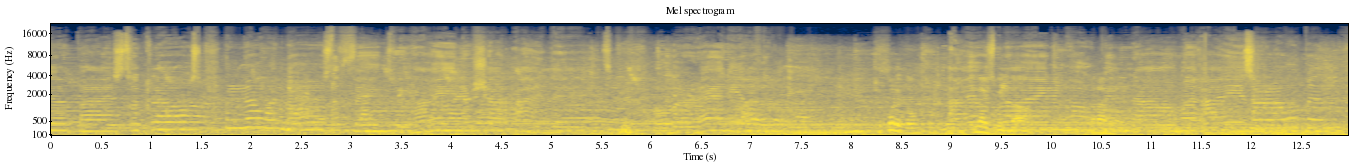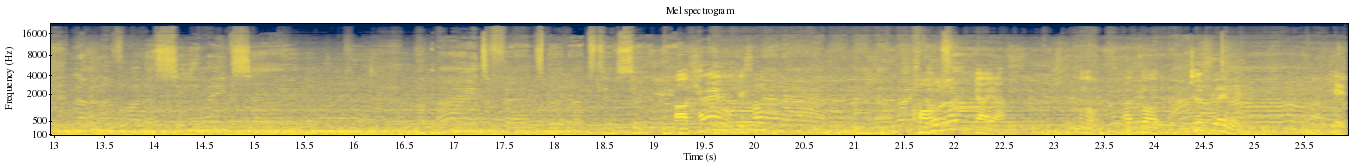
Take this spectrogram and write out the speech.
Goodbyes to close, and no one knows the things behind your shut eyelids. Over any other day, 초콜릿 너무 진하게 보인다. 사람은. eyes are open, none of what I see makes sense. My mind's a fence, but I'm still sitting. 아, can I have this one? Corn? Yeah, yeah. No, I've got two flavors. Okay.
